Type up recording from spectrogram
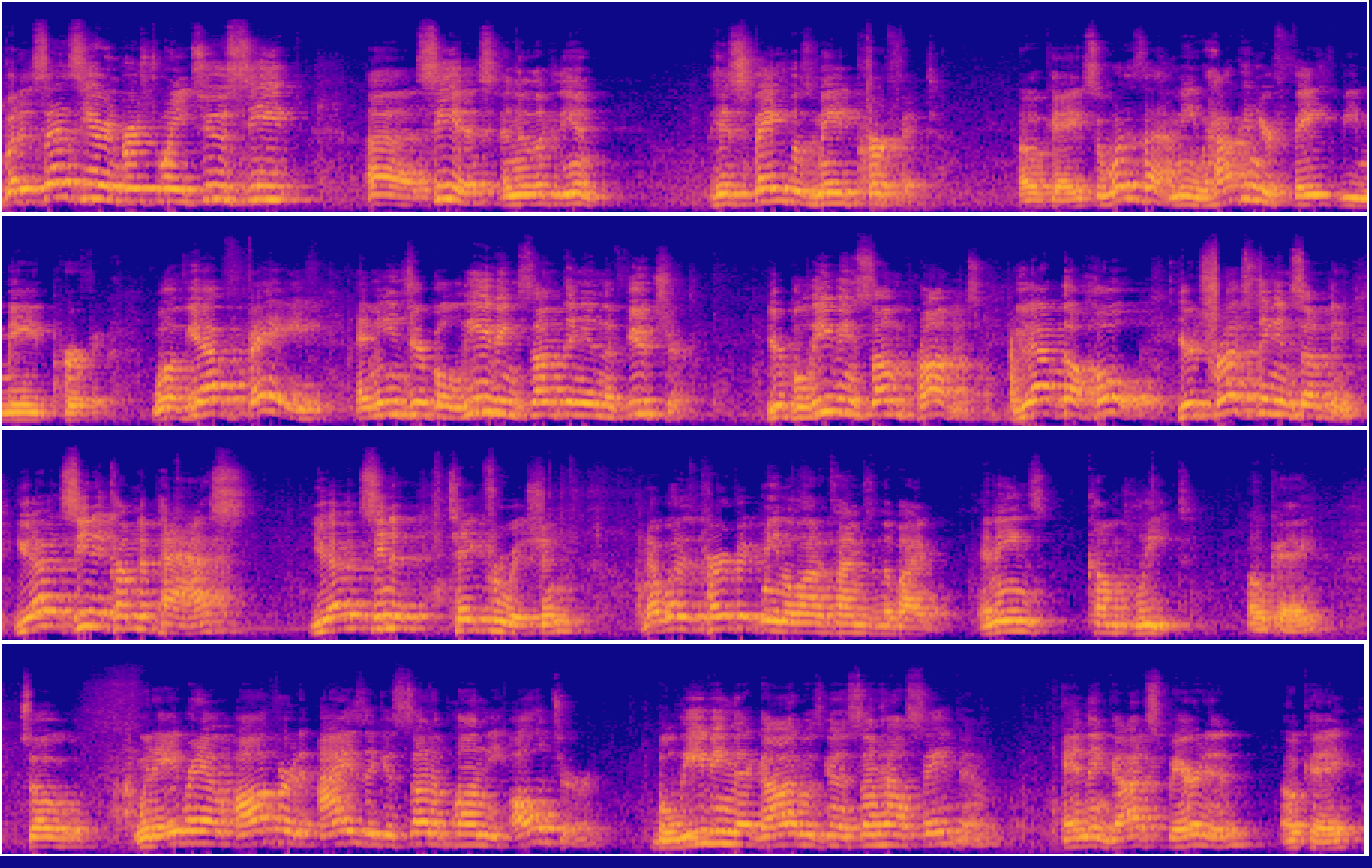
But it says here in verse 22, see, uh, seest, and then look at the end. His faith was made perfect. Okay, so what does that mean? How can your faith be made perfect? Well, if you have faith, it means you're believing something in the future. You're believing some promise. You have the hope. You're trusting in something. You haven't seen it come to pass. You haven't seen it take fruition. Now, what does perfect mean a lot of times in the Bible? It means complete. Okay? So, when Abraham offered Isaac his son upon the altar, believing that God was going to somehow save him, and then God spared him, okay,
